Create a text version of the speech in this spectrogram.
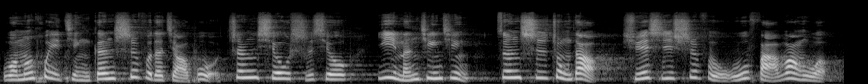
我们会紧跟师傅的脚步，真修实修，一门精进，尊师重道，学习师傅无法忘我，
